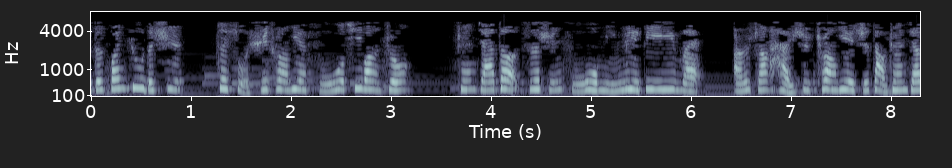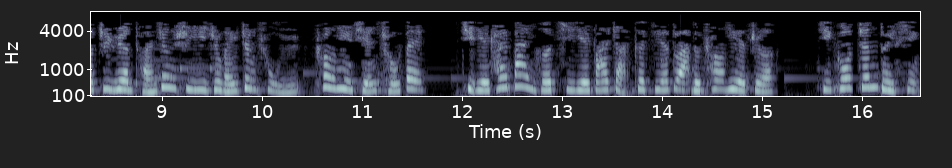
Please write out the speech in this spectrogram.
得关注的是，在所需创业服务期望中，专家的咨询服务名列第一位。而上海市创业指导专家志愿团正是一支为正处于创业前筹备、企业开办和企业发展各阶段的创业者提供针对性、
